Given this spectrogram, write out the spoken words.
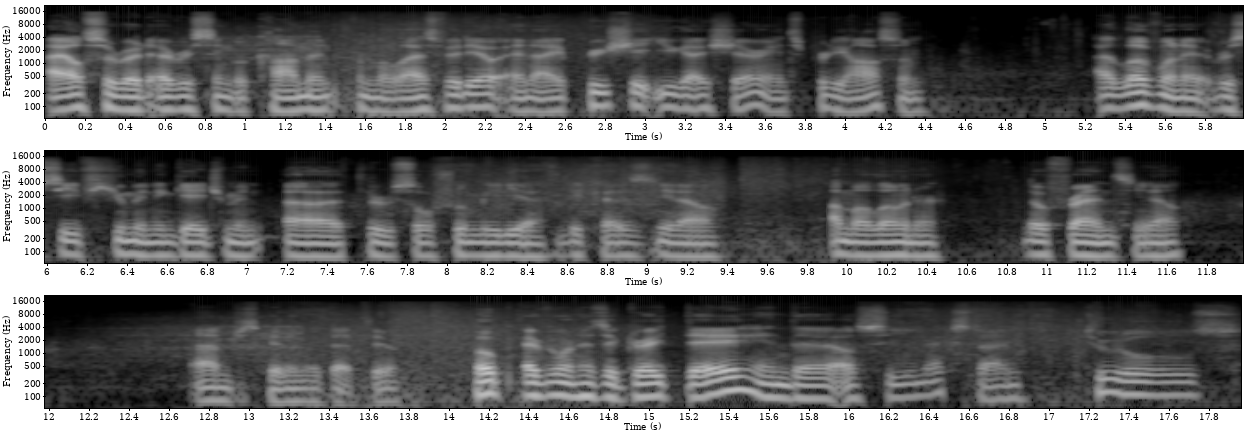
I also read every single comment from the last video, and I appreciate you guys sharing. It's pretty awesome. I love when I receive human engagement uh, through social media because, you know, I'm a loner. No friends, you know? I'm just kidding with that too. Hope everyone has a great day, and uh, I'll see you next time. Toodles.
